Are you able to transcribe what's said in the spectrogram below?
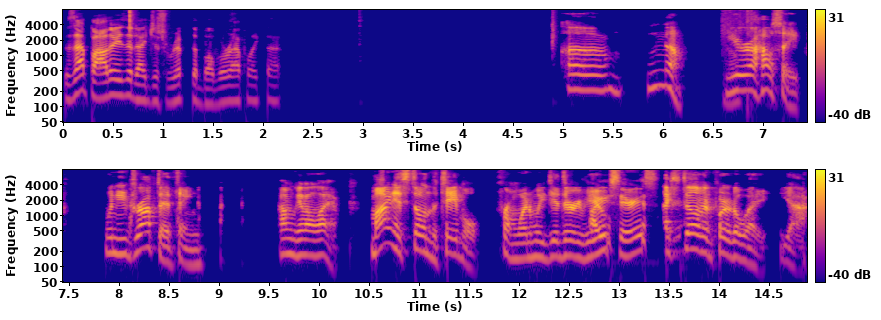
Does that bother you that I just ripped the bubble wrap like that? Um, no, you're a house ape. When you drop that thing, I'm gonna laugh. Mine is still on the table from when we did the review. Are you serious? I still haven't put it away. Yeah.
